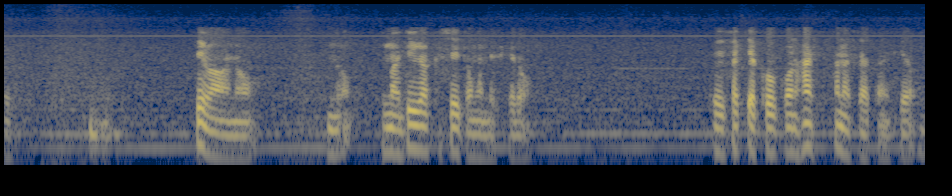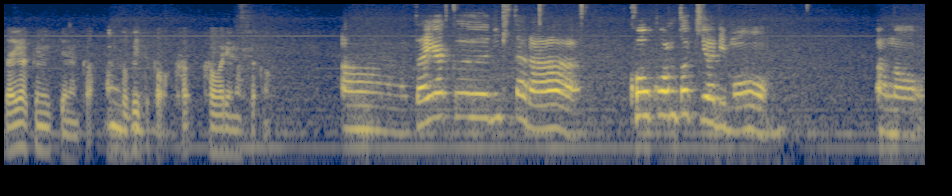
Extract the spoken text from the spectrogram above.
ほど。では、あの、の今留学してると思うんですけど、でさっきは高校の話話だったんですけど、大学に行ってなんか遊びとかはか、変わりましたか？あー大学に来たら高校の時よりもあの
